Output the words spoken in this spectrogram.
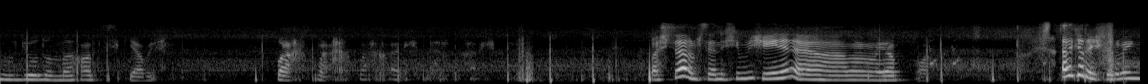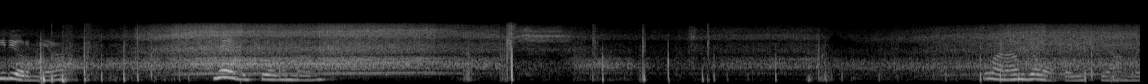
vücudunda artistik yapıyorsun. Bak bak bak hareketler hareketler. Başlarım seni şimdi şeyine ne yapma. Arkadaşlar ben gidiyorum ya. Nerede şu bunlar? Amcam okumuş bir anda.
